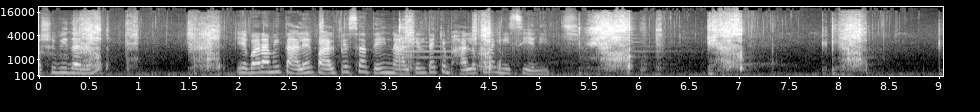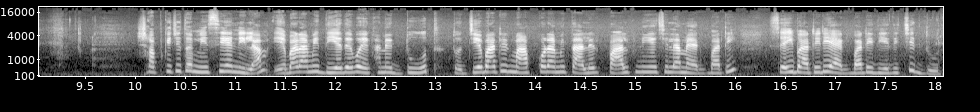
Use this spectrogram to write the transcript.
অসুবিধা নেই। এবার আমি তালের পাল্পের সাথেই নারকেলটাকে ভালো করে মিশিয়ে নিচ্ছি। সব কিছু তো মিশিয়ে নিলাম। এবার আমি দিয়ে দেবো এখানে দুধ। তো যে বাটির মাপ করে আমি তালের পাল্প নিয়েছিলাম এক বাটি, সেই বাটিরই এক বাটি দিয়ে দিচ্ছি দুধ।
